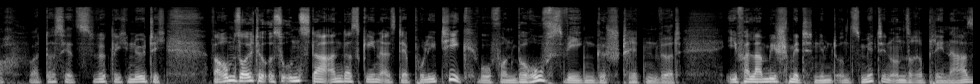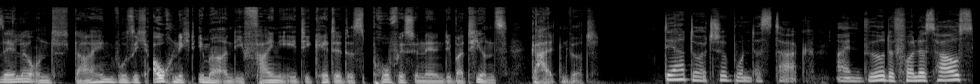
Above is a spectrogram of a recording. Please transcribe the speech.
ach, war das jetzt wirklich nötig? Warum sollte es uns da anders gehen als der Politik, wo von Berufswegen gestritten wird? Eva Lambi-Schmidt nimmt uns mit in unsere Plenarsäle und dahin, wo sich auch nicht immer an die feine Etikette des professionellen Debattierens gehalten wird. Der Deutsche Bundestag. Ein würdevolles Haus,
